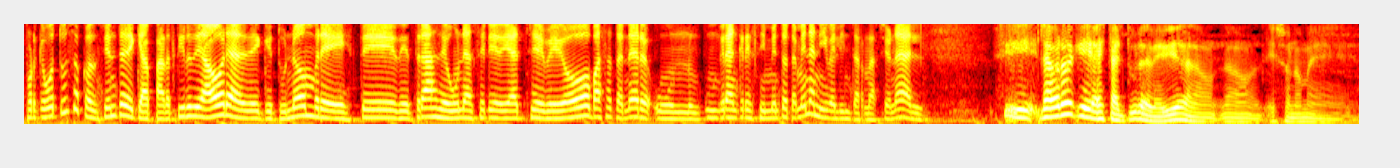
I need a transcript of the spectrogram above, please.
Porque vos tú sos consciente de que a partir de ahora, de que tu nombre esté detrás de una serie de HBO, vas a tener un, un gran crecimiento también a nivel internacional. Sí, la verdad que a esta altura de mi vida no, no eso no me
